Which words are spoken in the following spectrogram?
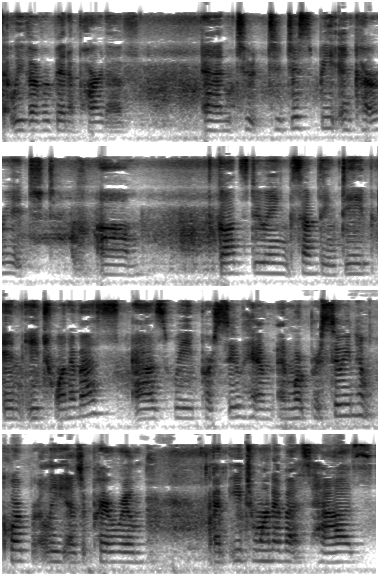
that we've ever been a part of. And to, to just be encouraged. Um, God's doing something deep in each one of us as we pursue Him, and we're pursuing Him corporately as a prayer room. And each one of us has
